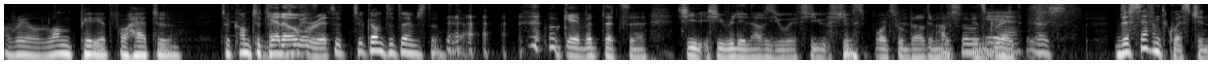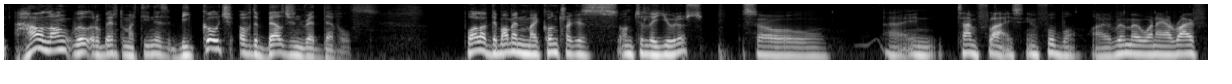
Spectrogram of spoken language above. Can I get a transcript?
a real long period for her to to come to, To get over with, it. To, to come to terms to. Yeah, okay, but that's uh, she. She really loves you if she if she supports for Belgium. It's, it's great. Yeah. yes. The seventh question: How long will Roberto Martinez be coach of the Belgian Red Devils? Well, at the moment, my contract is until the Euros. So, uh, in time flies in football. I remember when I arrived,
